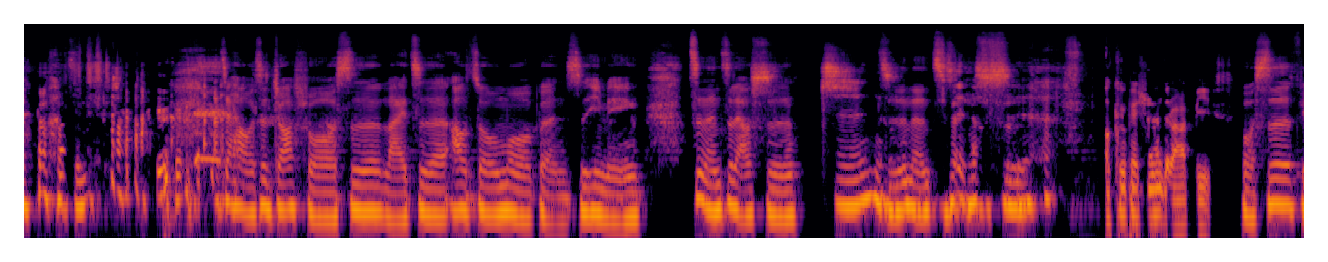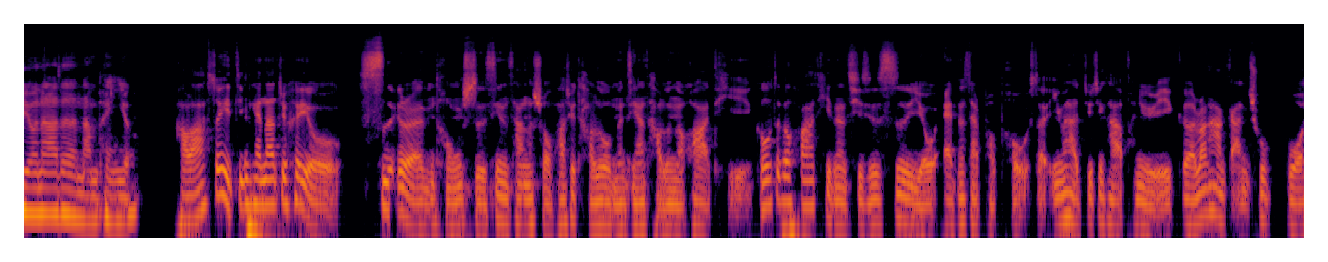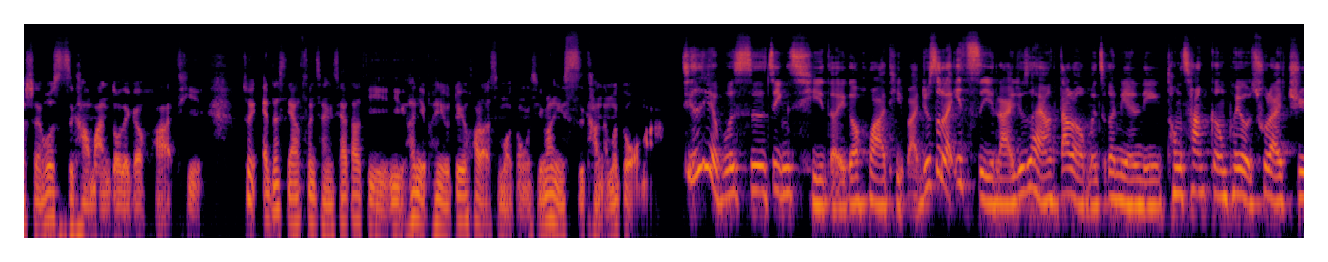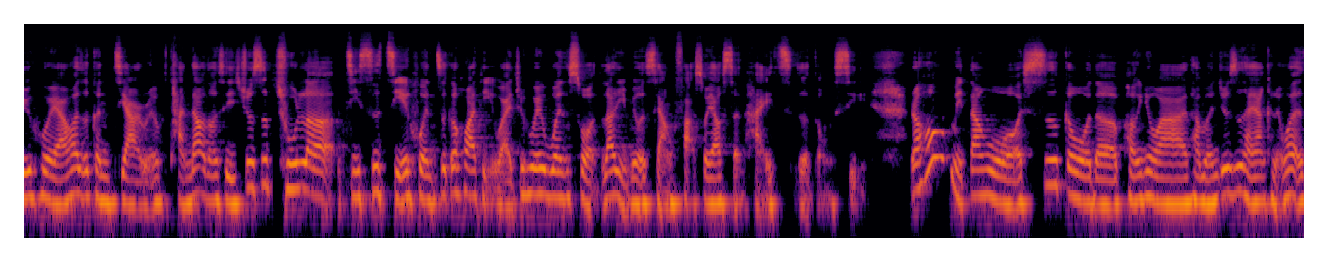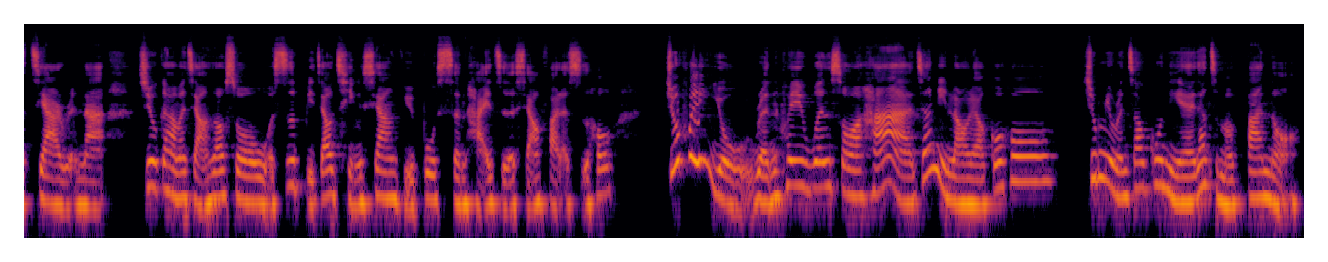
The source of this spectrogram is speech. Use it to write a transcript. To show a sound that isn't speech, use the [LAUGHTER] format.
大家好，我是 Josh，我是来自澳洲墨尔本，是一名智能治疗师，职职能治疗师，[LAUGHS] Occupational Therapist。我是 Fiona 的男朋友。好啦，所以今天呢，就会有。四个人同时线上说话去讨论我们今天讨论的话题。过后这个话题呢，其实是由 Adam 在 propose 的，因为他最近他的朋友有一个让他感触颇深或思考蛮多的一个话题。所以 Adam 你要分享一下，到底你和你朋友对话了什么东西，让你思考那么多吗？其实也不是近期的一个话题吧，就是来一直以来，就是好像到了我们这个年龄，通常跟朋友出来聚会啊，或者跟家人谈到的东西，就是除了几时结婚这个话题以外，就会问说到底有没有想法说要生孩子的东西。然后每当我是跟我的朋友啊，他们就是好像可能或者家人呐，就跟他们讲到说我是比较倾向于不生孩子的想法的时候，就会有人会问说哈，这样你老了过后。就没有人照顾你这样怎么办哦？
